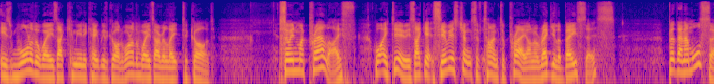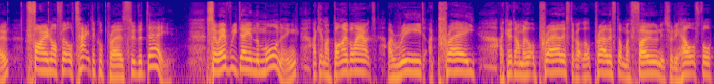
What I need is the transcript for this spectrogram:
is one of the ways I communicate with God, one of the ways I relate to God. So in my prayer life, what I do is I get serious chunks of time to pray on a regular basis, but then I'm also firing off little tactical prayers through the day. So every day in the morning, I get my Bible out, I read, I pray, I go down my little prayer list. I've got a little prayer list on my phone, it's really helpful.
